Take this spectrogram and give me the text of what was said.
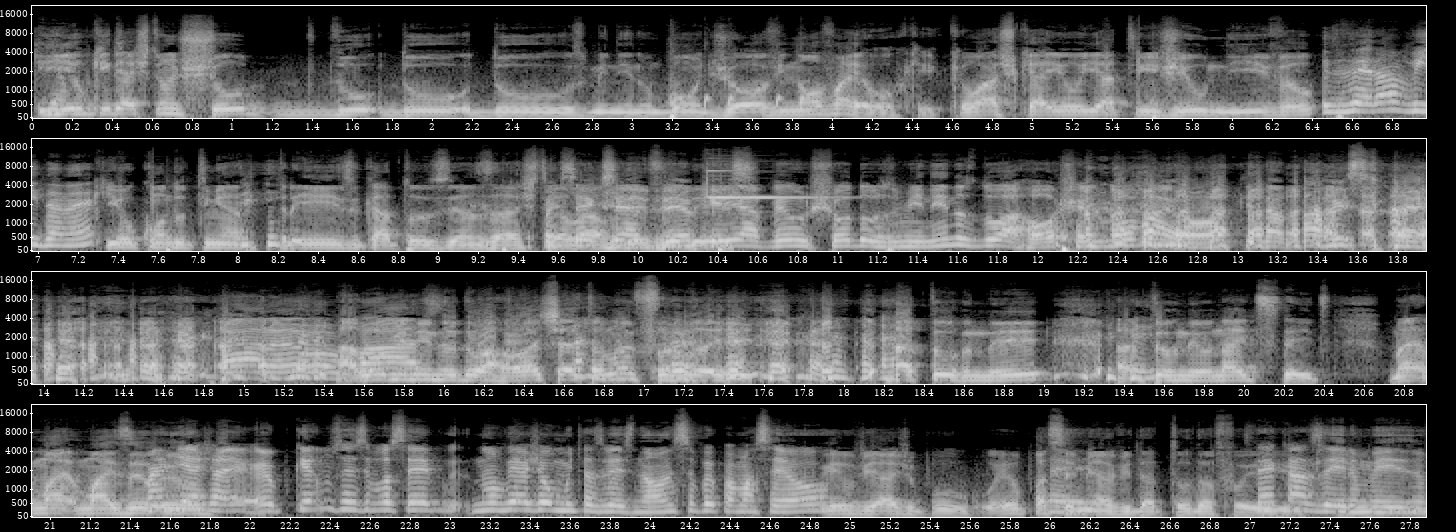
E eu queria assistir um show do, do- dos meninos Bon Jovi em Nova York. Que eu acho que aí eu ia atingir o nível Viver a vida, né? que eu, quando tinha 13, 14 anos, assistia lá que os eu queria ver o show dos meninos do Arrocha em Nova York, Times Square. Caramba, Alô, massa. menino do Arrocha, tô lançando aí a turnê, a turnê United States. Mas, mas, mas eu, Mas eu, viajar, eu, porque eu não sei se você não viajou muitas vezes, não. Você foi pra Maceió? eu viajo pouco. Eu passei É. minha vida toda, foi... Você é caseiro mesmo.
